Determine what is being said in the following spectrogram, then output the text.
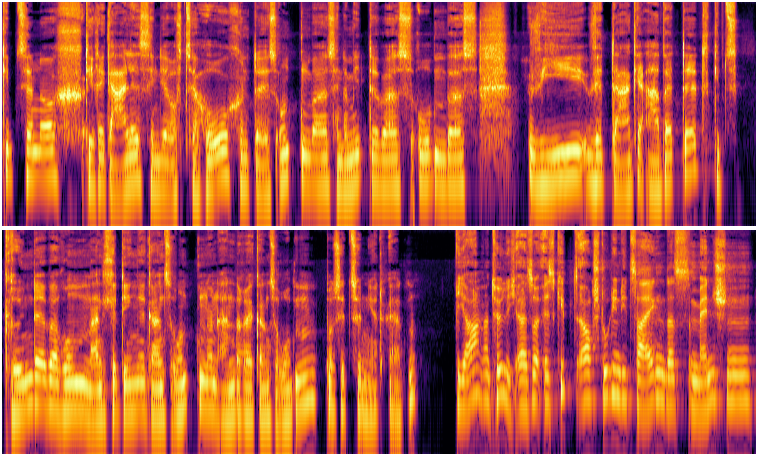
gibt's ja noch, die Regale sind ja oft sehr hoch und da ist unten was, in der Mitte was, oben was. Wie wird da gearbeitet? Gibt es Gründe, warum manche Dinge ganz unten und andere ganz oben positioniert werden? Ja, natürlich. Also es gibt auch Studien, die zeigen, dass Menschen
